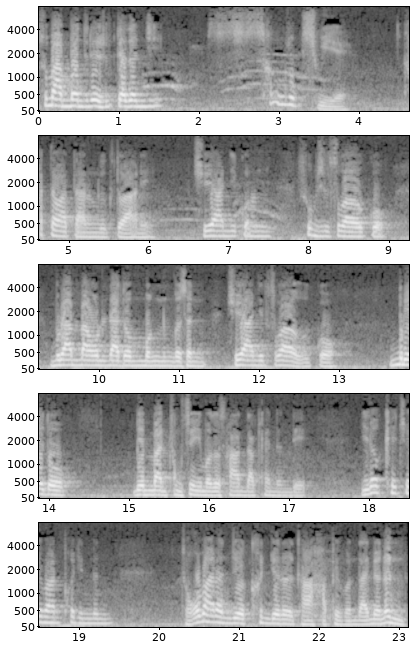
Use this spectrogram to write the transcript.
숨 한 번 들였을 때든지 성숙시위에 갔다 왔다 하는 것도 안 해. 죄 안 짓고는 숨 쉴 수가 없고 물 한 방울이라도 먹는 것은 죄 안 질 수가 없고 물에도 몇만 중생이 모두 산다 했는데 이렇게 죄만 퍼짓는 조그마한 죄, 큰 죄를 다 합해 본다면은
